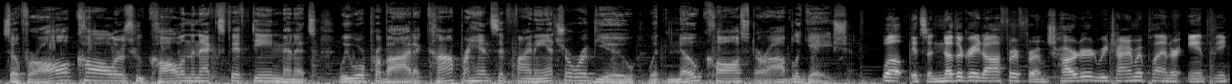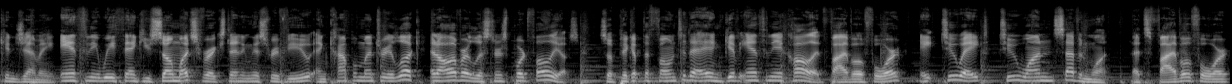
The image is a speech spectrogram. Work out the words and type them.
So, for all callers who call in the next 15 minutes, we will provide a comprehensive financial review with no cost or obligation. Well, it's another great offer from Chartered Retirement Planner Anthony Congemi. Anthony, we thank you so much for extending this review and complimentary look at all of our listeners' portfolios. So pick up the phone today and give Anthony a call at 504 828 2171. That's 504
